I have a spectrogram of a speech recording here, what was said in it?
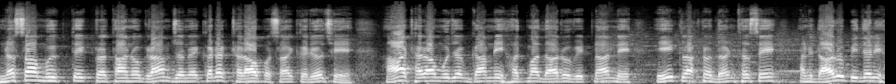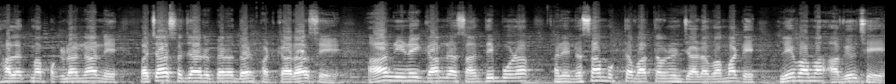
નશા પ્રથાનો ગ્રામજનોએ કડક ઠરાવ પસાર કર્યો છે. આ ઠરાવ મુજબ ગામની હદમાં દારૂ વેચનારને એક લાખનો દંડ થશે અને દારૂ પીધેલી હાલતમાં પકડાનારને પચાસ હજાર રૂપિયાનો દંડ ફટકારાશે. આ નિર્ણય ગામના શાંતિપૂર્ણ અને નશામુક્ત વાતાવરણ જાળવવા માટે લેવામાં આવ્યો છે.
